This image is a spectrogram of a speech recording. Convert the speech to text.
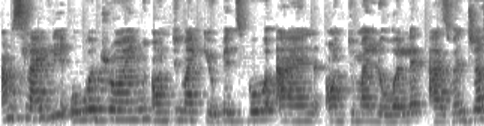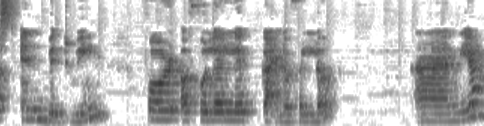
I'm slightly overdrawing onto my cupid's bow and onto my lower lip as well, just in between for a fuller lip kind of a look. And yeah,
